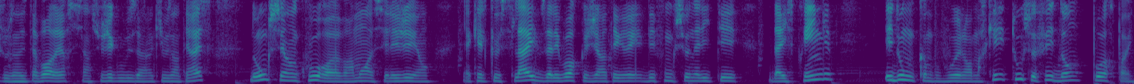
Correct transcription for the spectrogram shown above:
je vous invite à voir d'ailleurs si c'est un sujet euh, qui vous intéresse. Donc, c'est un cours euh, vraiment assez léger. Hein. Il y a quelques slides, vous allez voir que j'ai intégré des fonctionnalités d'iSpring. Et donc, comme vous pouvez le remarquer, tout se fait dans PowerPoint.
